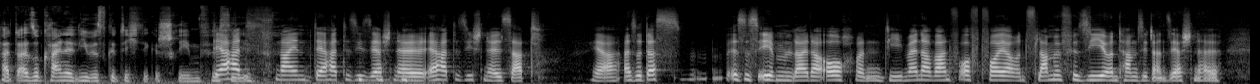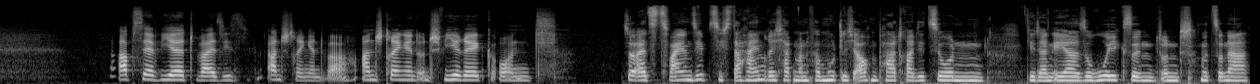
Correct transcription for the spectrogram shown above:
Hat also keine Liebesgedichte geschrieben für der sie. Hat, nein, der hatte sie sehr schnell, er hatte sie schnell satt. Ja, also das ist es eben leider auch, wenn die Männer waren oft Feuer und Flamme für sie und haben sie dann sehr schnell abserviert, weil sie anstrengend war. Anstrengend und schwierig und so als 72. Heinrich hat man vermutlich auch ein paar Traditionen, die dann eher so ruhig sind und mit so einer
